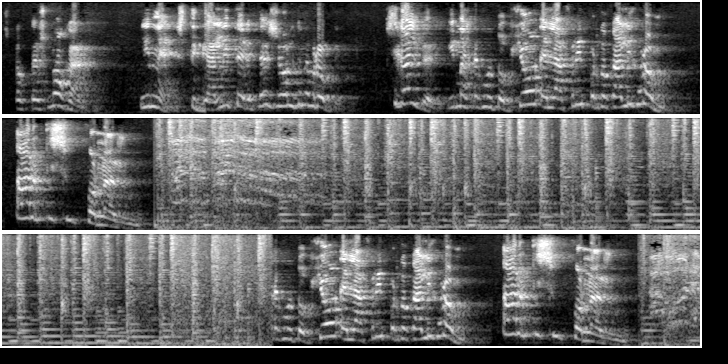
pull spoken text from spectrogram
στο χθεσινό χάρτη, είναι στην καλύτερη θέση σε όλη την Ευρώπη. Στην καλύτερη. Είμαστε, έχουμε το πιο ελαφρύ πορτοκαλί χρώμα. Άρα τι φωνάζουμε. Έχουμε το πιο ελαφρύ πορτοκαλί χρώμα. Άρα τι φωνάζουμε. Άρα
